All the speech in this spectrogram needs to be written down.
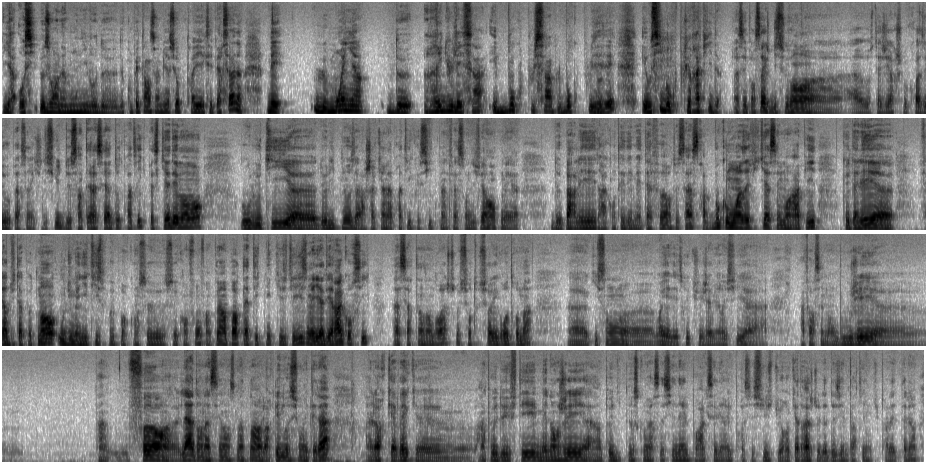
il y a aussi besoin d'un bon niveau de, de compétence, hein, bien sûr, pour travailler avec ces personnes, mais le moyen de réguler ça est beaucoup plus simple, beaucoup plus aisé et aussi beaucoup plus rapide. Ah, c'est pour ça que je dis souvent euh, aux stagiaires que je peux croiser, aux personnes avec qui je discute, de s'intéresser à d'autres pratiques parce qu'il y a des moments où l'outil euh, de l'hypnose, alors chacun la pratique aussi de plein de façons différentes, mais de parler, de raconter des métaphores, tout ça sera beaucoup moins efficace et moins rapide que d'aller faire du tapotement ou du magnétisme pour qu'on se, confond. Enfin, peu importe la technique qu'ils utilisent, mais il y a des raccourcis à certains endroits, je trouve, surtout sur les gros traumas, euh, qui sont. Euh, moi, il y a des trucs que j'ai jamais réussi à, forcément bouger euh, fort là dans la séance maintenant, alors que l'émotion était là, alors qu'avec un peu de FT mélangé à un peu d'hypnose conversationnelle pour accélérer le processus du recadrage de la deuxième partie dont tu parlais tout à l'heure,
